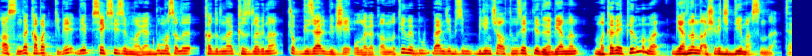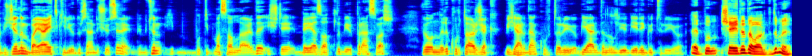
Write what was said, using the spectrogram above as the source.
aslında kabak gibi bir seksizm var. Yani bu masalı kadınlar kızlarına çok güzel bir şey olarak anlatıyor ve bu bence bizim bilinçaltımızı etkiliyor. Yani bir yandan makara yapıyorum ama bir yandan da aşırı ciddiyim aslında. Tabii canım bayağı etkiliyordur. Sen düşünsene bütün bu tip masallarda işte beyaz atlı bir prens var ve onları kurtaracak. Bir yerden kurtarıyor, bir yerden alıyor, bir yere götürüyor. Evet bu şeyde de vardı değil mi?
